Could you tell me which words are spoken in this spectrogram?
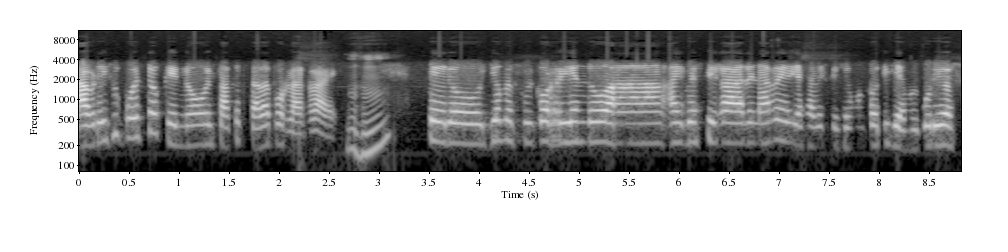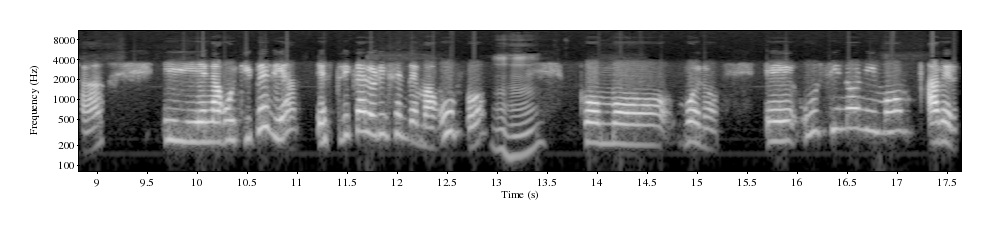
habréis supuesto que no está aceptada por la RAE. Ujú. Pero yo me fui corriendo a, a investigar en la red, ya sabéis que soy muy cotilla y muy curiosa, y en la Wikipedia explica el origen de magufo como, bueno, eh, un sinónimo, a ver,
